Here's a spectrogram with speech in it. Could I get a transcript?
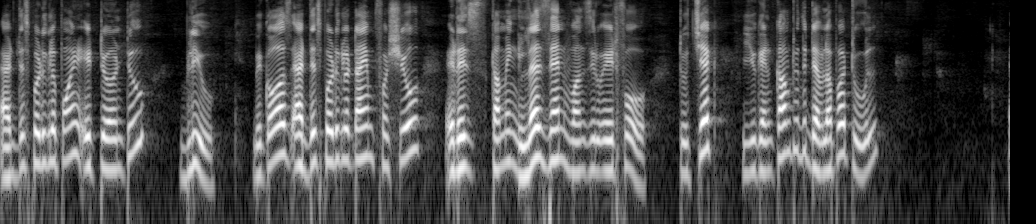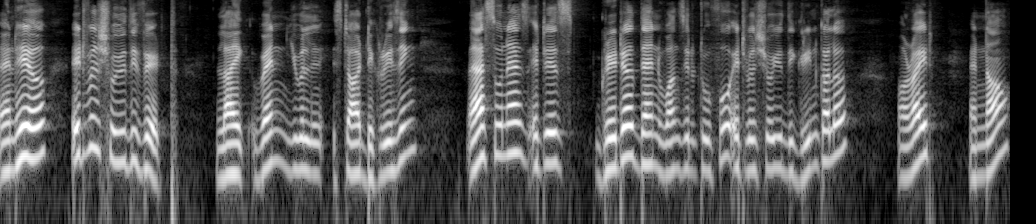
at this particular point it turned to blue. Because at this particular time for sure it is coming less than 1084 to check you can come to the developer tool and here it will show you the width. Like when you will start decreasing as soon as it is greater than 1024 it will show you the green color alright and now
